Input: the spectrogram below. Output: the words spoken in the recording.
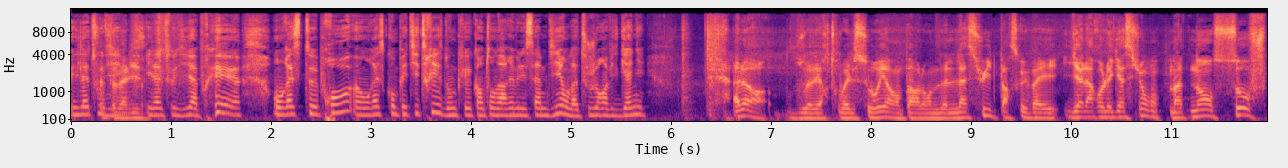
il a tout dit. Analyse. Il a tout dit. Après, euh, on reste pro, on reste compétitrice. Donc, euh, quand on arrive les samedis, on a toujours envie de gagner. Alors, vous allez retrouver le sourire en parlant de la suite parce qu'il y a la relégation maintenant, sauf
